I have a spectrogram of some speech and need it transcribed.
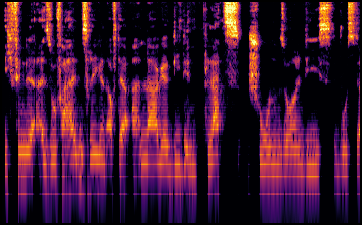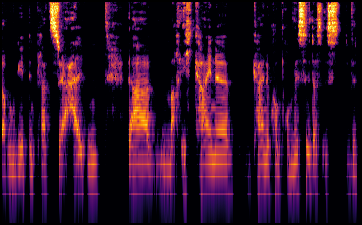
ich finde also Verhaltensregeln auf der Anlage, die den Platz schonen sollen, die wo es darum geht, den Platz zu erhalten, da mache ich keine, keine Kompromisse. Das ist, wird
